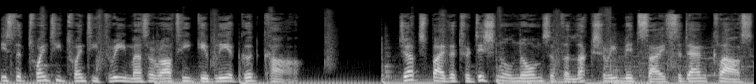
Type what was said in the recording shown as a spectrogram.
is the 2023 Maserati Ghibli a good car? Judged by the traditional norms of the luxury midsize sedan class,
